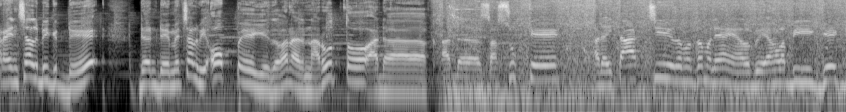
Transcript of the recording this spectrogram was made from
range-nya lebih gede dan damage-nya lebih OP gitu kan. Ada Naruto, ada ada Sasuke, ada Itachi teman-teman ya yang lebih yang lebih GG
